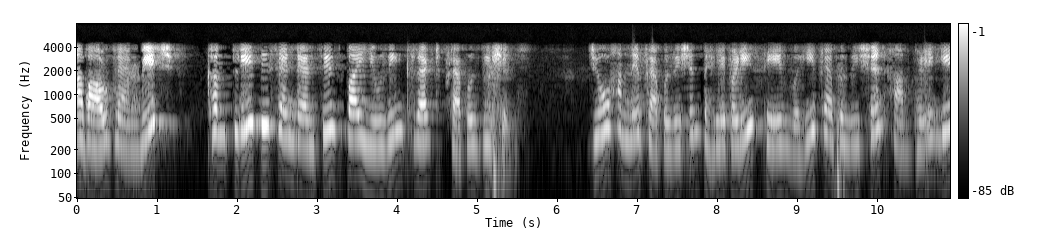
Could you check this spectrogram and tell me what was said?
about language Complete the sentences by using correct prepositions. जो हमने प्रेपोजिशन पहले पढ़ी सेम वही प्रेपोजिशन हम पढ़ेंगे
